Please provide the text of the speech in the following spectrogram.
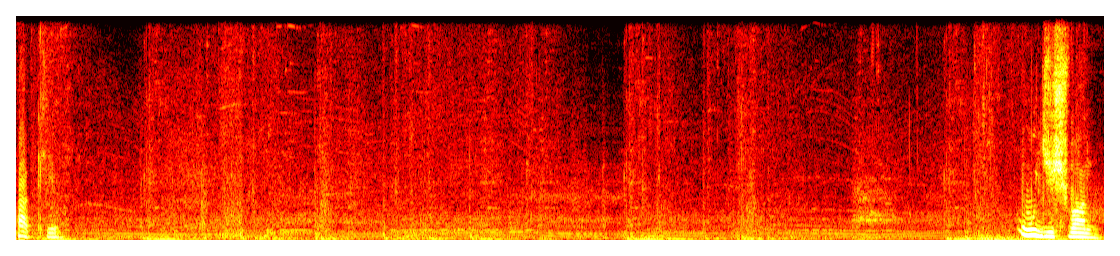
Fuck you. Úgy is van.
